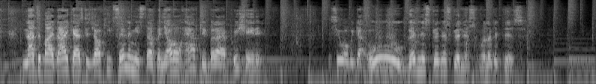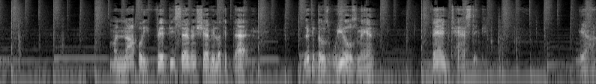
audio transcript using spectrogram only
not to buy diecast because y'all keep sending me stuff and y'all don't have to, but I appreciate it. Let's see what we got. Ooh, goodness, goodness, goodness. Well, look at this. Monopoly 57 Chevy. Look at that. Look at those wheels, man. Fantastic. Yeah.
